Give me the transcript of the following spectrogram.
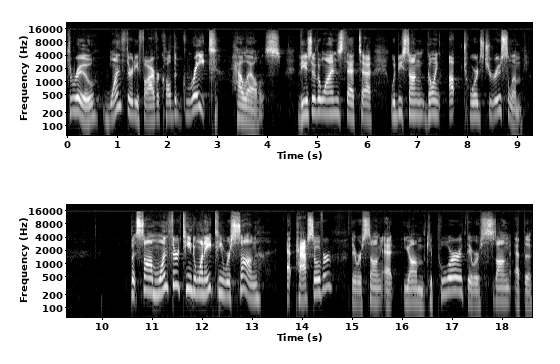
through 135 are called the Great Hallels. These are the ones that uh, would be sung going up towards Jerusalem. But Psalm 113 to 118 were sung at Passover, they were sung at Yom Kippur. They were sung at the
